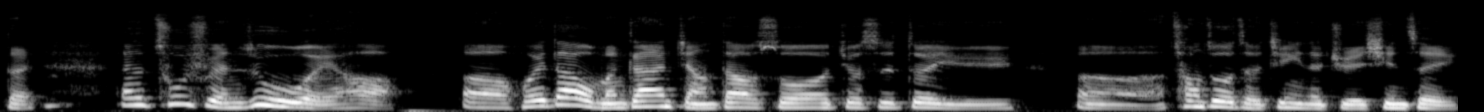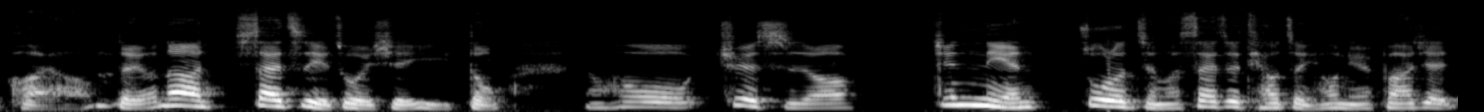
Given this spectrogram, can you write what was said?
对，但是初选入围哈，呃，回到我们刚刚讲到说，就是对于呃创作者经营的决心这一块哈，对，那赛制也做一些异动，然后确实哦，今年做了整个赛制调整以后，你会发现，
